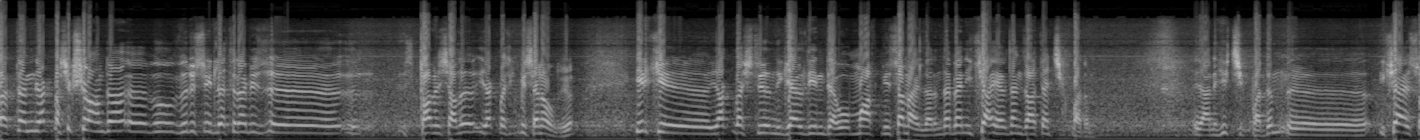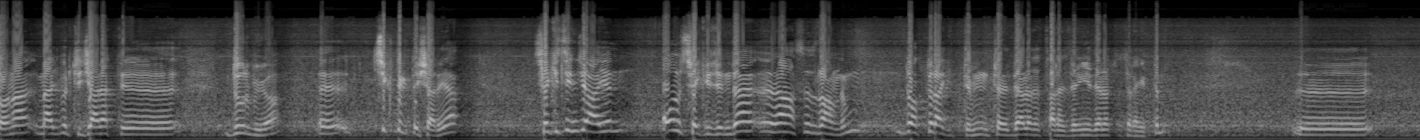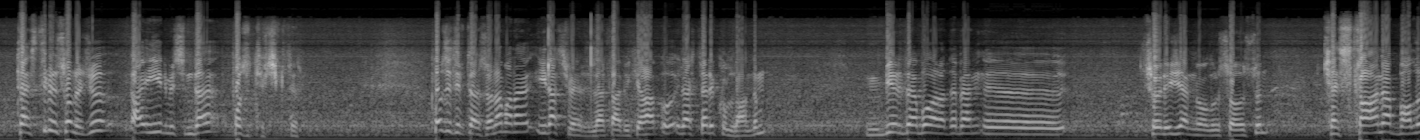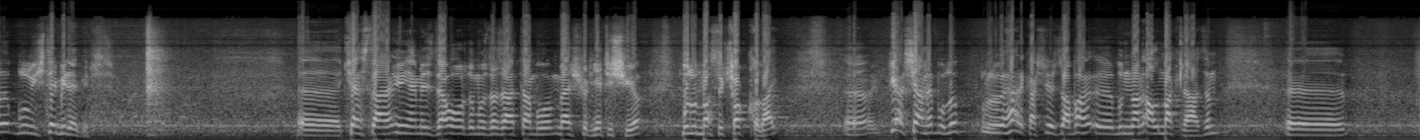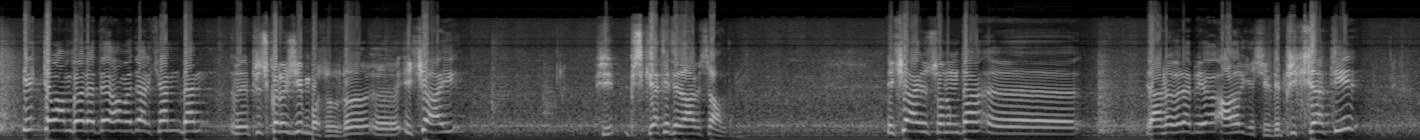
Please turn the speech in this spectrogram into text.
Zaten yaklaşık şu anda e, bu virüs illetine biz e, tanışalı yaklaşık bir sene oluyor. İlk e, yaklaştığında geldiğinde o Mart Nisan aylarında ben iki ay evden zaten çıkmadım. Yani hiç çıkmadım. E, iki ay sonra mecbur ticaret e, durmuyor. E, çıktık dışarıya. 8. ayın 18'inde rahatsızlandım. Doktora gittim. Devlet hastanesine, devlet hastanesine gittim. E, testimin sonucu ayın 20'sinde pozitif çıktı. Pozitiften sonra bana ilaç verdiler tabii ki. Ha, O ilaçları kullandım. Bir de bu arada ben e, söyleyeceğim ne olursa olsun. Kestane balı bu işte birebir. E, kestane ünyemizde, ordumuzda zaten bu meşhur yetişiyor. Bulunması çok kolay. E, gerçi hani bulup e, her kaç sabah e, bundan almak lazım. E, İlk devam böyle devam ederken ben e, psikolojim bozuldu. E, iki ay psikiyatri tedavisi aldım. İki ayın sonunda e, yani öyle bir ağır geçirdim. Psikiyatriyi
